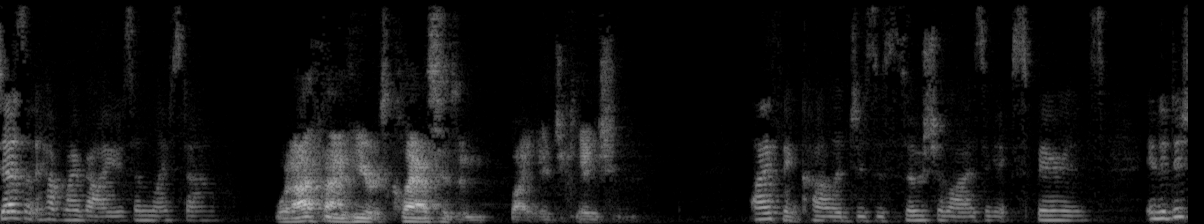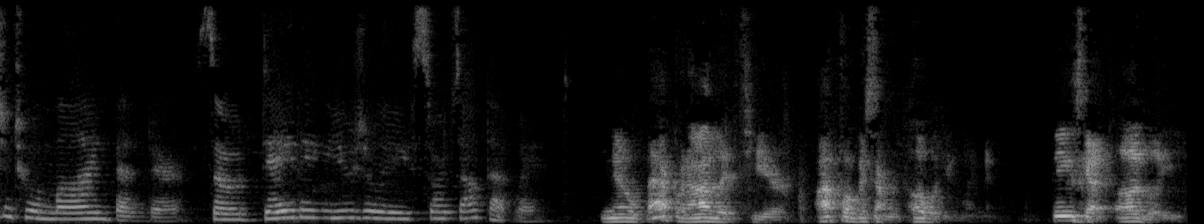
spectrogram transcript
doesn't have my values and lifestyle. What I find here is classism by education. I think college is a socializing experience in addition to a mind bender, so dating usually sorts out that way. You know, back when I lived here, I focused on Republican women. Things got ugly,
